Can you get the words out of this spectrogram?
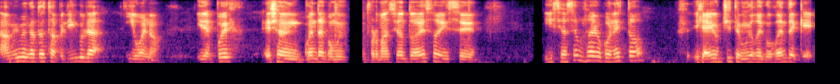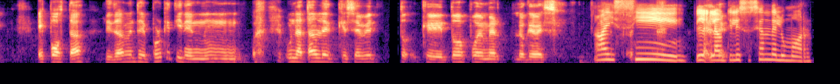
a mí me encantó esta película y bueno, y después ella encuentra como información, todo eso, dice, ¿y si hacemos algo con esto? Y hay un chiste muy recurrente que es posta, literalmente, ¿por qué tienen un, una tablet que se ve, to que todos pueden ver lo que ves? Ay, sí, la, la utilización del humor,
